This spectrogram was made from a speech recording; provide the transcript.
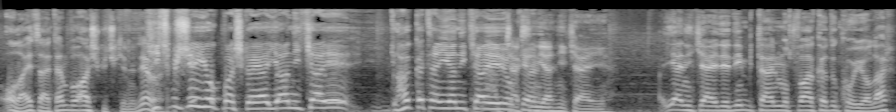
olay zaten bu aşk üçgeni değil mi? Hiçbir şey yok başka ya. Yan hikaye hakikaten yan hikaye yok yani. yan hikayeyi. Yan hikaye dediğim bir tane mutfağa kadın koyuyorlar.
